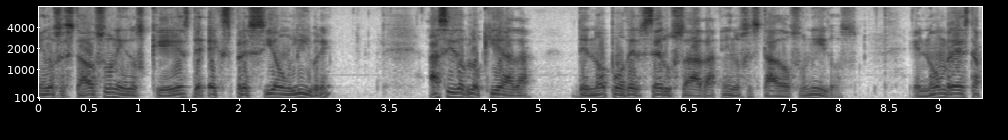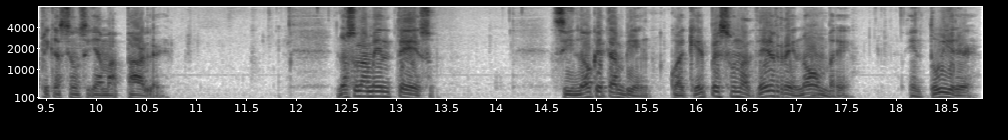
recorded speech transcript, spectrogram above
en los Estados Unidos que es de expresión libre, ha sido bloqueada de no poder ser usada en los Estados Unidos. El nombre de esta aplicación se llama Parler. No solamente eso, sino que también cualquier persona de renombre en Twitter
